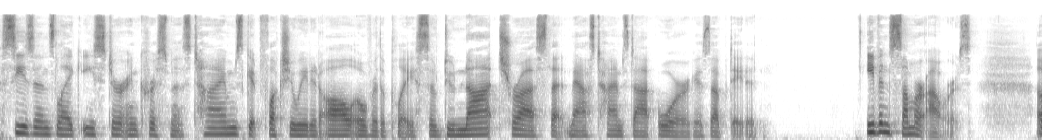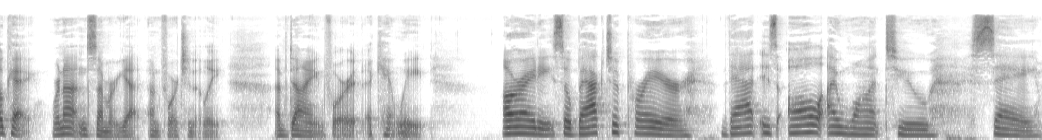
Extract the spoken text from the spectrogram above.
seasons like Easter and Christmas. Times get fluctuated all over the place, so do not trust that masstimes.org is updated. Even summer hours. Okay, we're not in summer yet, unfortunately. I'm dying for it. I can't wait. Alrighty, so back to prayer. That is all I want to say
